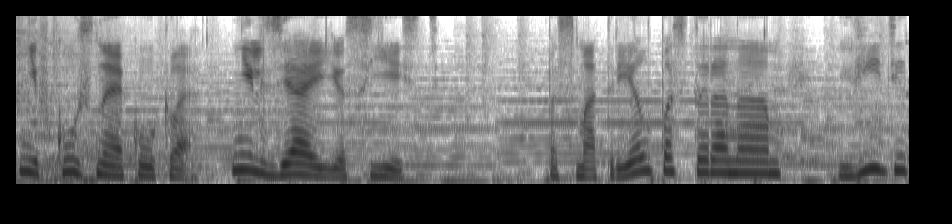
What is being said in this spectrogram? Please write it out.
невкусная кукла, нельзя ее съесть. Посмотрел по сторонам, видит,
